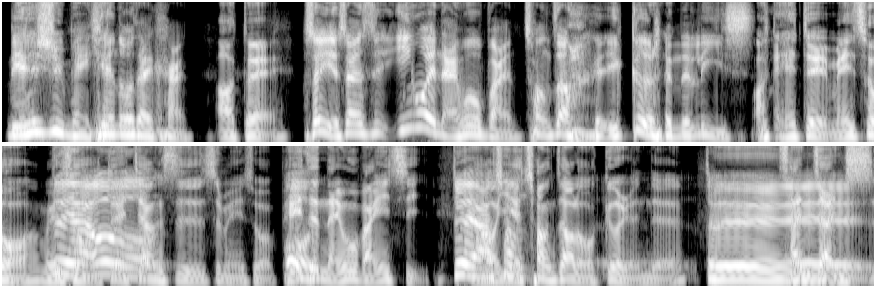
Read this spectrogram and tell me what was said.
连续每天都在。看啊，对，所以也算是因为乃木坂创造了一个人的历史啊，哎，对，没错，没错，对，啊哦、对，这样是是没错，陪着乃木坂一起，对啊，也创造了我个人的对参战史，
